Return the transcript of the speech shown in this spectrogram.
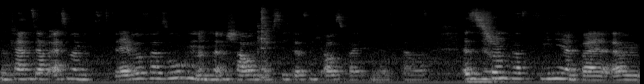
Man kann es ja auch erstmal mit sich selber versuchen und dann schauen, ob sich das nicht ausweiten lässt. Aber es ist Ja. schon faszinierend, weil ähm,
